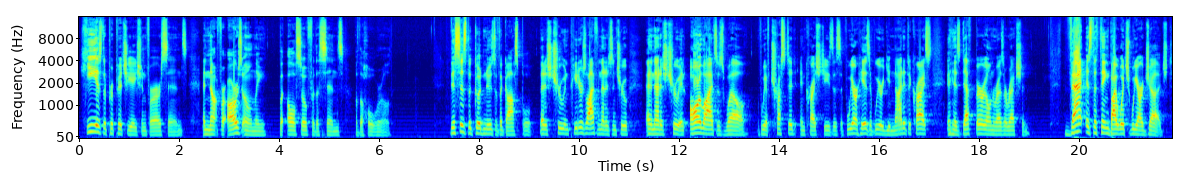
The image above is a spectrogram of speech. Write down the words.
He is the propitiation for our sins, and not for ours only but also for the sins of the whole world. This is the good news of the gospel that is true in Peter's life and that is true and that is true in our lives as well. If we have trusted in Christ Jesus, if we are his, if we are united to Christ in his death, burial and resurrection. That is the thing by which we are judged.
